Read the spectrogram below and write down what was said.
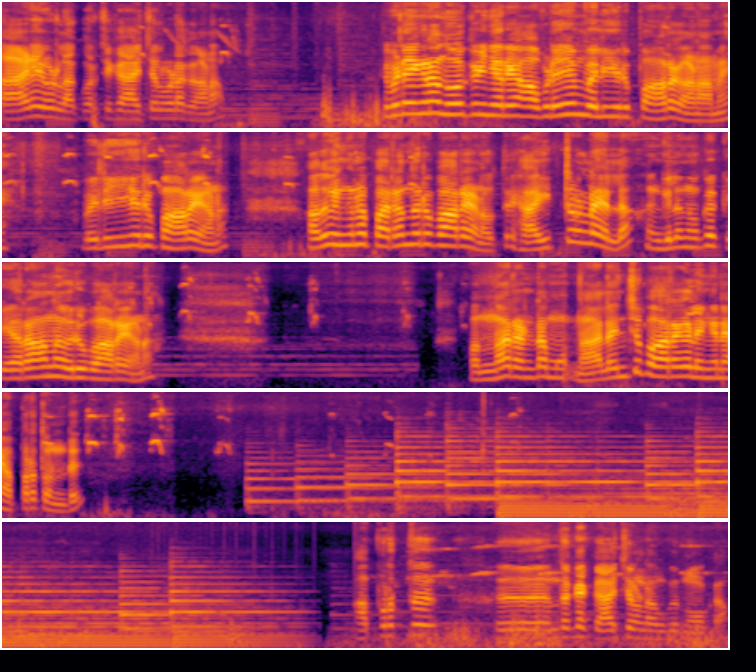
താഴെയുള്ള കുറച്ച് കാഴ്ചകളൂടെ കാണാം. ഇവിടെ ഇങ്ങനെ നോക്കിക്കഴിഞ്ഞാൽ അറിയാം അവിടെയും വലിയൊരു പാറ കാണാമേ. വലിയൊരു പാറയാണ്. അതും ഇങ്ങനെ പരന്നൊരു പാറയാണ്. ഒത്തിരി ഹൈറ്റ് ഉള്ളതല്ല എങ്കിലും നമുക്ക് കയറാവുന്ന ഒരു പാറയാണ്. ഒന്നോ രണ്ടോ മൂന്ന് നാലഞ്ച് പാറകൾ ഇങ്ങനെ അപ്പുറത്തുണ്ട്. അപ്പുറത്ത് എന്തൊക്കെ കാഴ്ചകളുണ്ട് നമുക്ക് നോക്കാം.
